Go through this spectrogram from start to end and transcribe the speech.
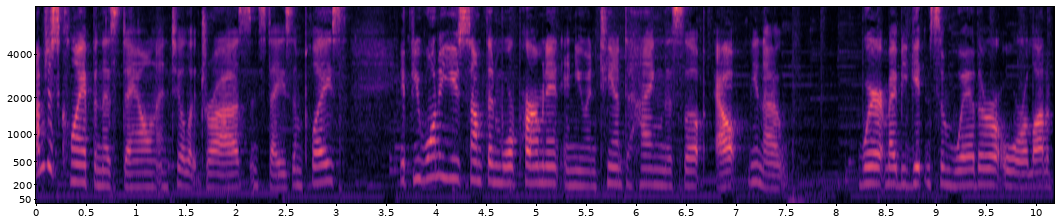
I'm just clamping this down until it dries and stays in place. If you want to use something more permanent and you intend to hang this up out, you know, where it may be getting some weather or a lot of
